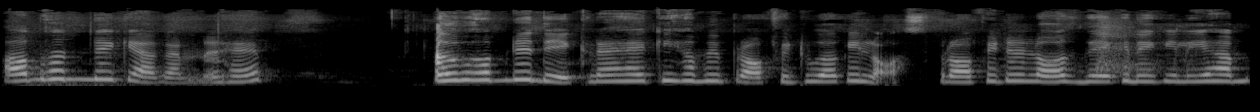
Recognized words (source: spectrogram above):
अब हमने क्या करना है? अब हमने देखना है कि हमें प्रॉफिट हुआ कि लॉस प्रॉफिट एंड लॉस देखने के लिए हम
